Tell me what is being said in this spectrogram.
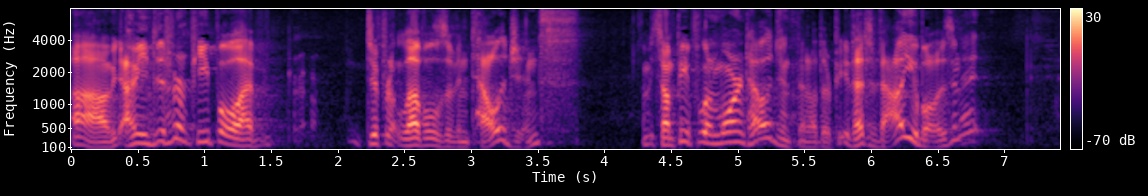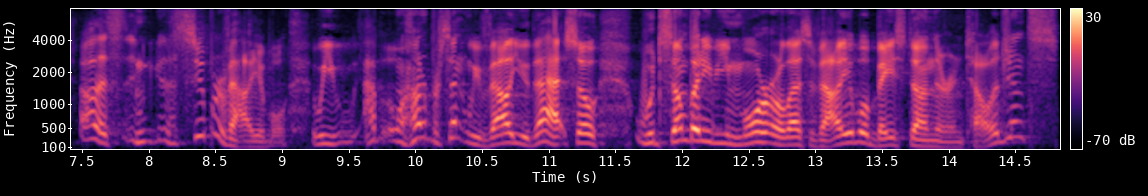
Um, I mean, different people have different levels of intelligence. I mean, some people are more intelligent than other people. That's valuable, isn't it? Oh, that's, that's, super valuable. We 100% we value that. So, would somebody be more or less valuable based on their intelligence?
